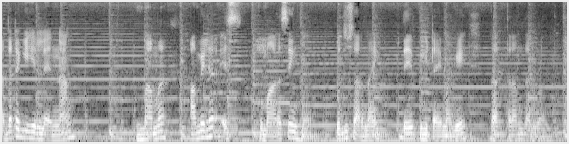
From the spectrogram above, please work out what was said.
අදට ගිහිල්ලා එන්නම්. මම අමිල එස් කුමාරසිංහ. බුදු සරණයි දේ පිහිටයි මගේ රත්තරන් දරුවන්.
